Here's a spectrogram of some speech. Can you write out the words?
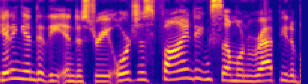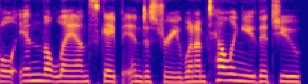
getting into the industry or just finding someone reputable in the landscape industry when I'm telling you that you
